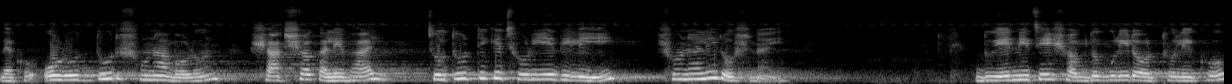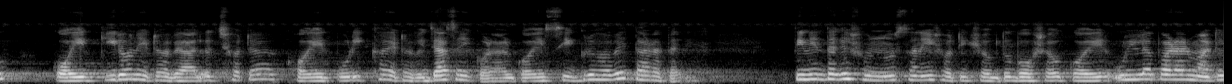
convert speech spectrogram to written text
দেখো, ও রোদ্দুর সোনা বরণ, সাত সকালে ভাই, চতুর্দিকে ছড়িয়ে দিলি সোনালি রোশনাই। দুয়ের নিচে শব্দগুলির অর্থ লেখো কয়ের কিরণ এটা হবে আলোর ছটা, ক্ষয়ের পরীক্ষা এটা হবে যাচাই করা, আর গয়ের শীঘ্র হবে তাড়াতাড়ি। তিনের দাগে শূন্যস্থানে সঠিক শব্দ বসাও কয়ের উল্লাপাড়ার মাঠে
